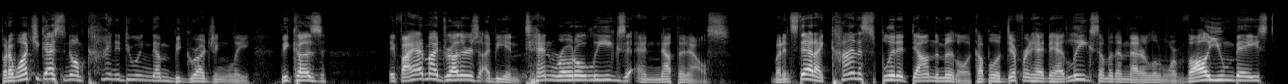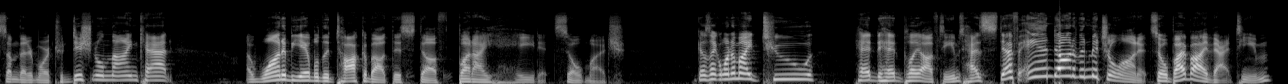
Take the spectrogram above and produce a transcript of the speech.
but I want you guys to know I'm kind of doing them begrudgingly because if I had my druthers, I'd be in 10 roto leagues and nothing else. But instead, I kind of split it down the middle. A couple of different head to head leagues, some of them that are a little more volume based, some that are more traditional nine cat. I want to be able to talk about this stuff, but I hate it so much. Because, like, one of my two head to head playoff teams has Steph and Donovan Mitchell on it. So, bye bye, that team.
